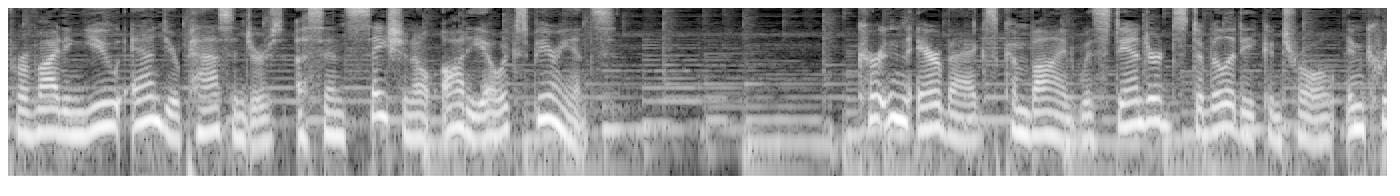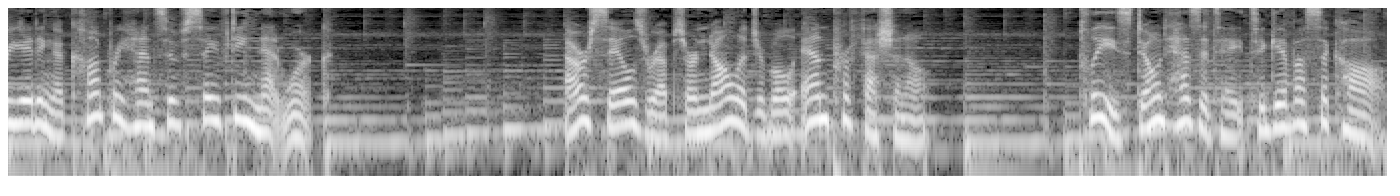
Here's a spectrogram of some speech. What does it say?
providing you and your passengers a sensational audio experience. Curtain airbags combined with standard stability control in creating a comprehensive safety network. Our sales reps are knowledgeable and professional. Please don't hesitate to give us a call.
